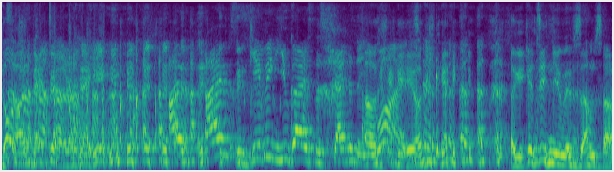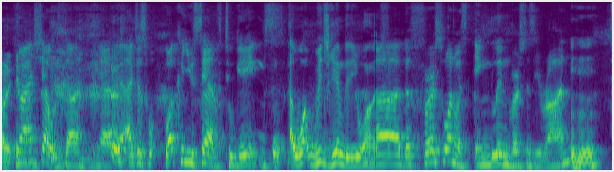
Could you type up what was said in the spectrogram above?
sound better, right? I, I'm giving you guys the standard that you okay, want. okay. okay, continue, Mips. I'm sorry. No, actually, I was done. Yeah, I, I just. What can you say out of two games? Uh, what, which game did you watch? Uh, the first one was England versus Iran. Mm-hmm.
